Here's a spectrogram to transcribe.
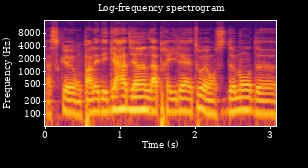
Parce qu'on parlait des gardiens de l'après-hilaire et tout, et on se demande. Euh,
